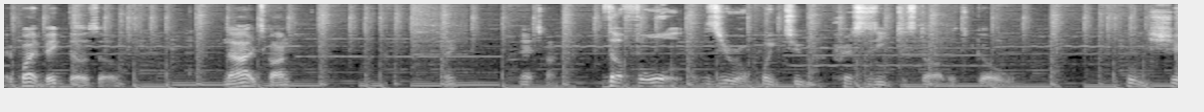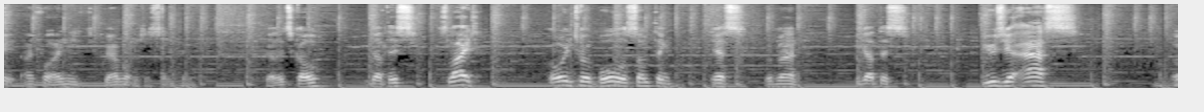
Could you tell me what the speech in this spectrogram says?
They're quite big though, so. Nah, it's gone. Wait. Yeah, it's gone. The Fall 0.2. Press Z to start. Let's go. Holy shit, I thought I needed to grab onto something. Okay, let's go. You got this. Slide! Go into a ball or something. Yes, good man. You got this. Use your ass.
